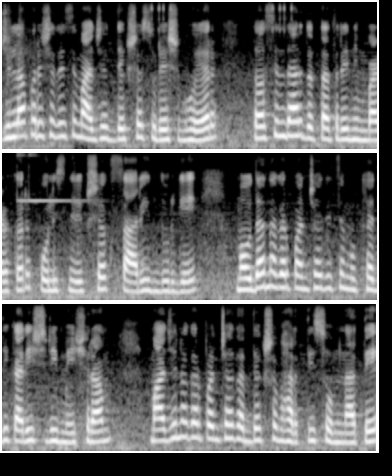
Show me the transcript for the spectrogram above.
जिल्हा परिषदेचे माजी अध्यक्ष सुरेश भोयर तहसीलदार दत्तात्रय निंबाळकर पोलीस निरीक्षक सारी दुर्गे मौदा नगरपंचायतीचे मुख्याधिकारी श्री मेश्राम माजी नगरपंचायत अध्यक्ष भारती सोमनाथे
